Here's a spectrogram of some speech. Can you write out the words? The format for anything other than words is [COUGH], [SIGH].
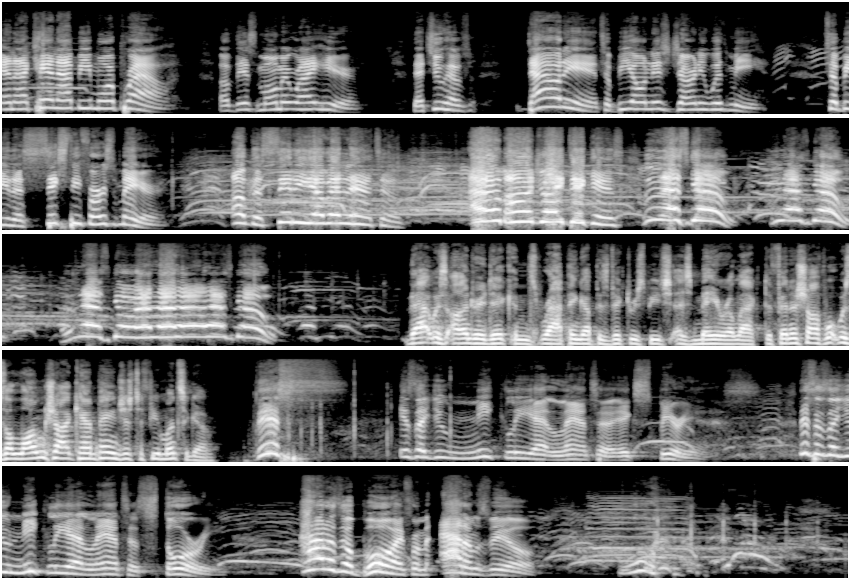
And I cannot be more proud of this moment right here that you have dialed in to be on this journey with me to be the 61st mayor of the city of Atlanta. I'm Andre Dickens. Let's go. Let's go. Let's go, Atlanta. Let's go. That was Andre Dickens wrapping up his victory speech as mayor elect to finish off what was a long shot campaign just a few months ago. This is a uniquely Atlanta experience. This is a uniquely Atlanta story. How does a boy from Adamsville,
